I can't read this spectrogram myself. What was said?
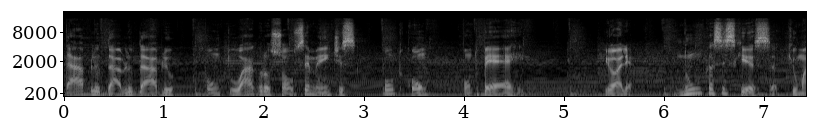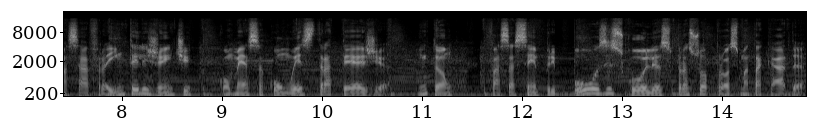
www.agrosolsementes.com.br. E olha, nunca se esqueça que uma safra inteligente começa com estratégia. Então, faça sempre boas escolhas para sua próxima tacada.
